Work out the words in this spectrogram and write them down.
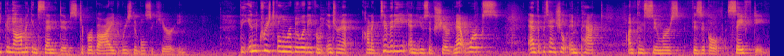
economic incentives to provide reasonable security. The increased vulnerability from internet connectivity and use of shared networks, and the potential impact on consumers' physical safety.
